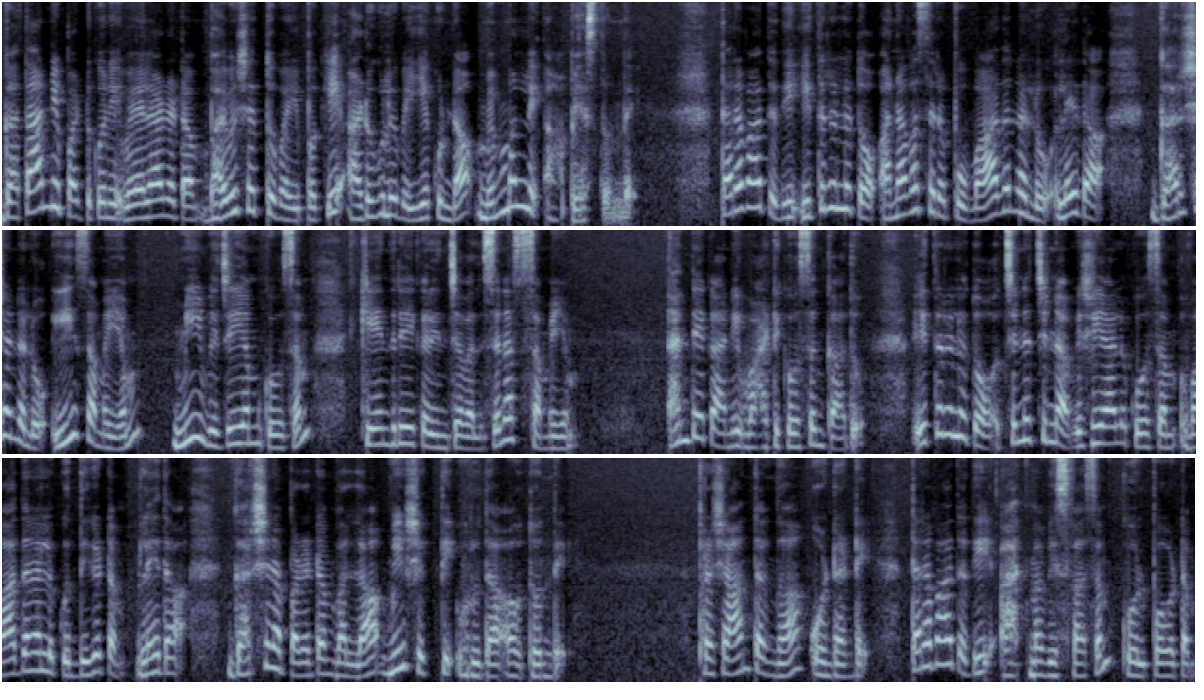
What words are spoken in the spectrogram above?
గతాన్ని పట్టుకుని వేలాడటం భవిష్యత్తు వైపుకి అడుగులు వేయకుండా మిమ్మల్ని ఆపేస్తుంది. తర్వాతది ఇతరులతో అనవసరపు వాదనలు లేదా ఘర్షణలు ఈ సమయం మీ విజయం కోసం కేంద్రీకరించవలసిన సమయం. అంతేకాని వాటి కోసం కాదు. ఇతరులతో చిన్న చిన్న విషయాల కోసం వాదనలకు దిగటం లేదా ఘర్షణ పడటం వల్ల మీ శక్తి వృధా అవుతుంది. ప్రశాంతంగా ఉండండి. తర్వాతది ఆత్మవిశ్వాసం కోల్పోవటం.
